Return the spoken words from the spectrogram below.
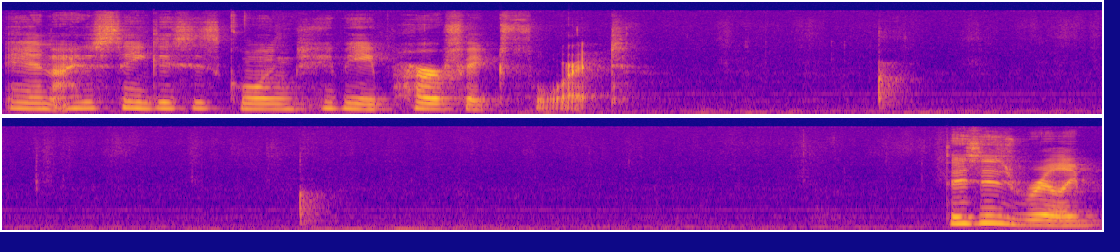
And I just think this is going to be perfect for it. This is really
